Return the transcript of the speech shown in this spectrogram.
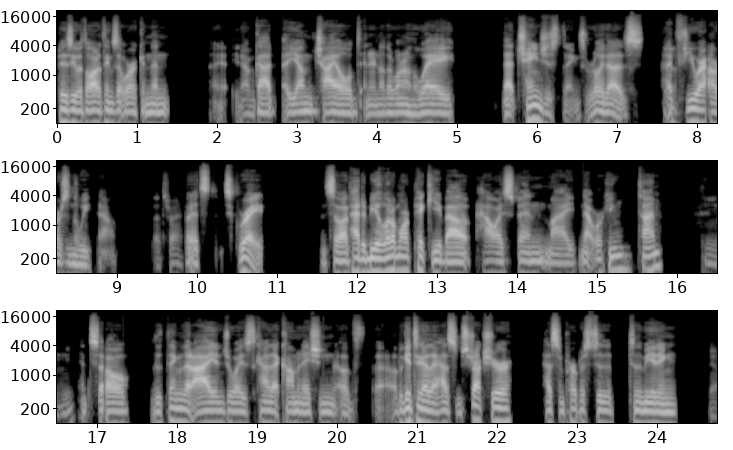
busy with a lot of things at work, and then, uh, you know, I've got a young child and another one on the way. That changes things. It really does. Yeah. I have fewer hours in the week now. That's right. But it's it's great. And so I've had to be a little more picky about how I spend my networking time. Mm-hmm. And so the thing that I enjoy is kind of that combination of, uh, of a get together that has some structure, has some purpose to the, to the meeting. Yeah.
